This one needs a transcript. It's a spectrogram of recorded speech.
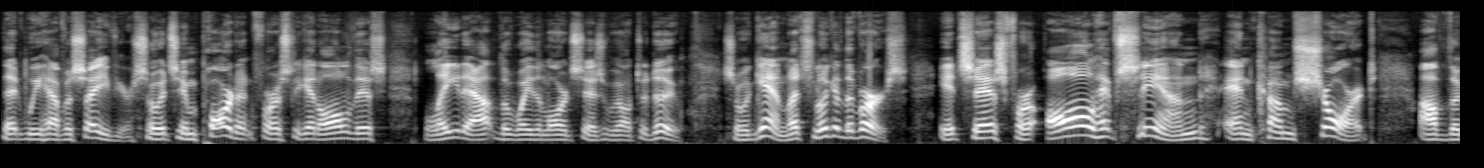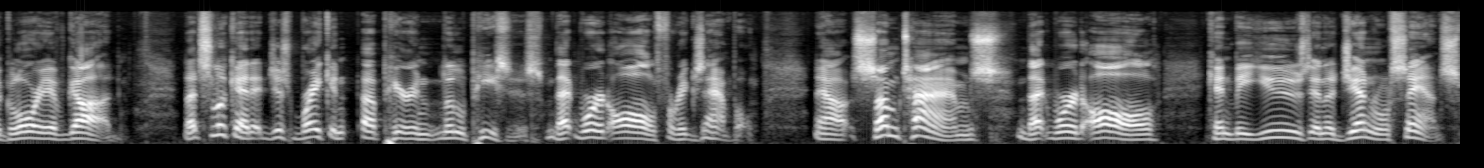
that we have a Savior. So it's important for us to get all of this laid out the way the Lord says we ought to do. So again, let's look at the verse. It says, For all have sinned and come short of the glory of God. Let's look at it just breaking up here in little pieces. That word all, for example. Now, sometimes that word all can be used in a general sense.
